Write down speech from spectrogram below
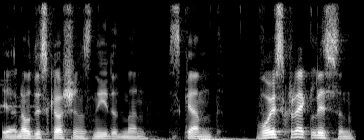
Yeah, no discussions needed, man. Scammed. Voice crack, listen.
